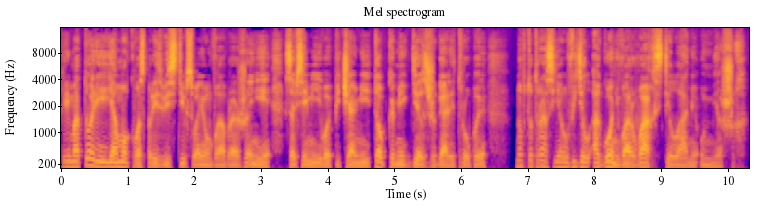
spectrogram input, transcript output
Крематории я мог воспроизвести в своем воображении со всеми его печами и топками, где сжигали трупы, но в тот раз я увидел огонь во рвах с телами умерших.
